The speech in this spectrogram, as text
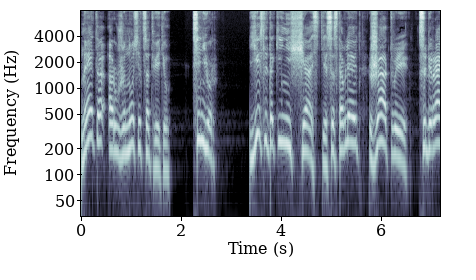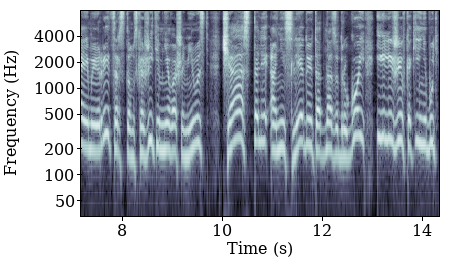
На это оруженосец ответил. «Сеньор, если такие несчастья составляют жатвы, собираемые рыцарством, скажите мне, ваша милость, часто ли они следуют одна за другой или же в какие-нибудь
